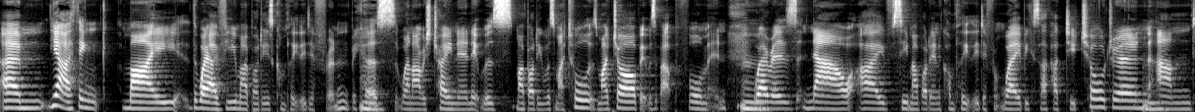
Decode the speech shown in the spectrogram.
um, yeah I think my the way I view my body is completely different because mm. when I was training it was my body was my tool it was my job it was about performing mm. whereas now I've seen my body in a completely different way because I've had two children mm. and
